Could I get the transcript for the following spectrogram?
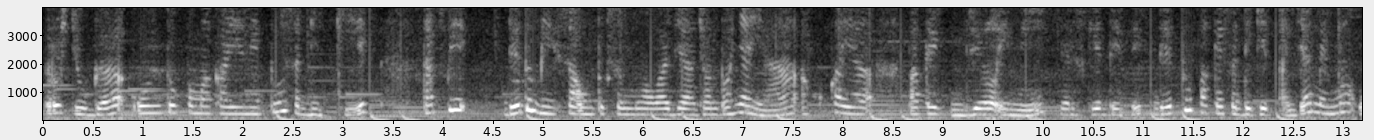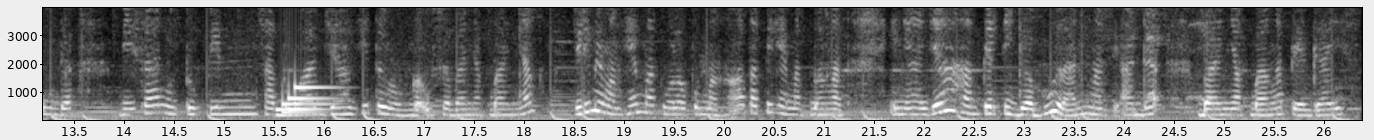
Terus juga untuk pemakaian itu sedikit tapi dia tuh bisa untuk semua wajah. Contohnya ya aku kayak pakai gel ini dari Skintific dia tuh pakai sedikit aja memang udah bisa nutupin satu wajah gitu loh nggak usah banyak-banyak jadi memang hemat walaupun mahal tapi hemat banget ini aja hampir tiga bulan masih ada banyak banget ya guys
